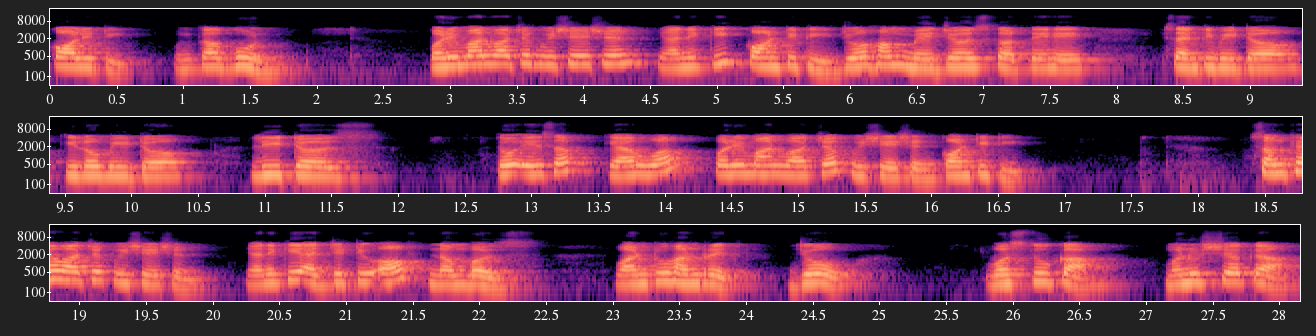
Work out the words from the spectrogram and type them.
क्वालिटी उनका गुण। परिमाणवाचक विशेषण यानी कि क्वांटिटी जो हम मेजर्स करते हैं। सेंटीमीटर किलोमीटर लीटर्स तो ये सब क्या हुआ? परिमाणवाचक विशेषण क्वांटिटी संख्यावाचक विशेषण, यानी कि adjective of numbers one to hundred जो वस्तु का, मनुष्य का,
